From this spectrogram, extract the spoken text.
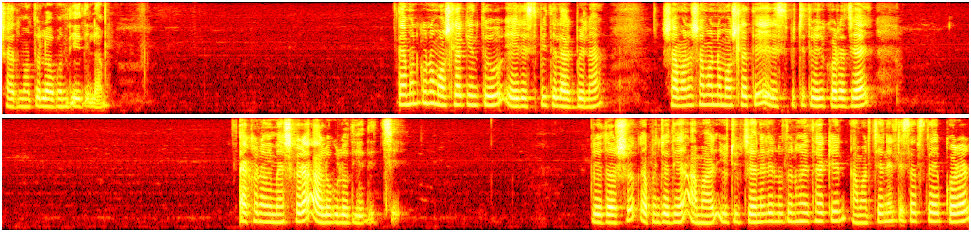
স্বাদ মতো লবণ দিয়ে দিলাম। তেমন কোনো মশলা কিন্তু এই রেসিপিতে লাগবে না। সামান্য সামান্য মশলাতে এই রেসিপিটি তৈরি করা যায়। এখন আমি ম্যাশ করা আলুগুলো দিয়ে দিচ্ছি। প্রিয় দর্শক, আপনি যদি আমার ইউটিউব চ্যানেলে নতুন হয়ে থাকেন, আমার চ্যানেলটি সাবস্ক্রাইব করার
